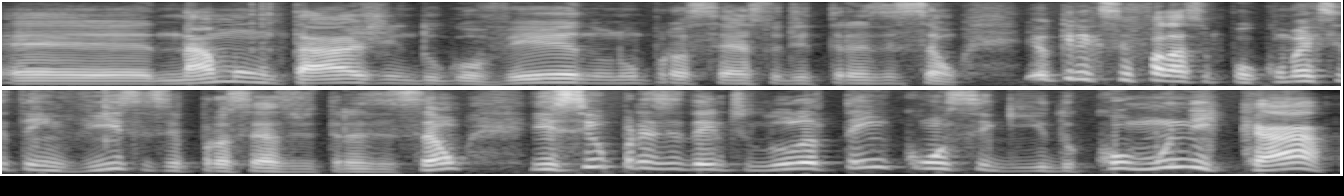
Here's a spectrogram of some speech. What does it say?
é, na montagem do governo, num processo de transição. Eu queria que você falasse um pouco como é que você tem visto esse processo de transição e se o presidente Lula tem conseguido comunicar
